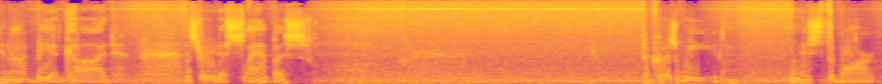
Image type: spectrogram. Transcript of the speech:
cannot be a God that's ready to slap us because we missed the mark.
